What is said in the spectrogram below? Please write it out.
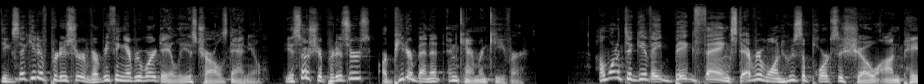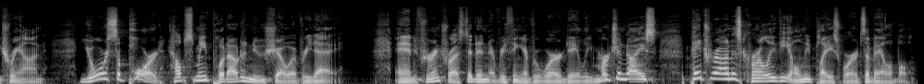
The executive producer of Everything Everywhere Daily is Charles Daniel. The associate producers are Peter Bennett and Cameron Kieffer. I wanted to give a big thanks to everyone who supports the show on Patreon. Your support helps me put out a new show every day. And if you're interested in Everything Everywhere Daily merchandise, Patreon is currently the only place where it's available.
